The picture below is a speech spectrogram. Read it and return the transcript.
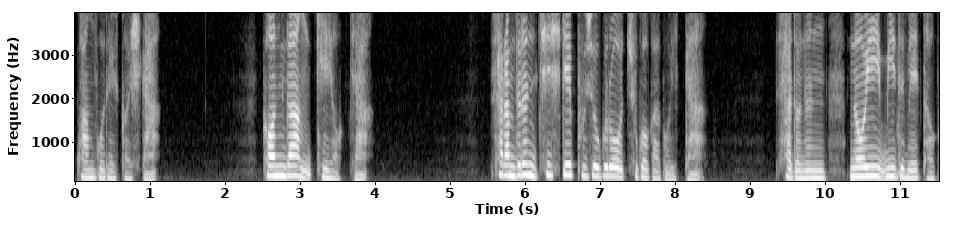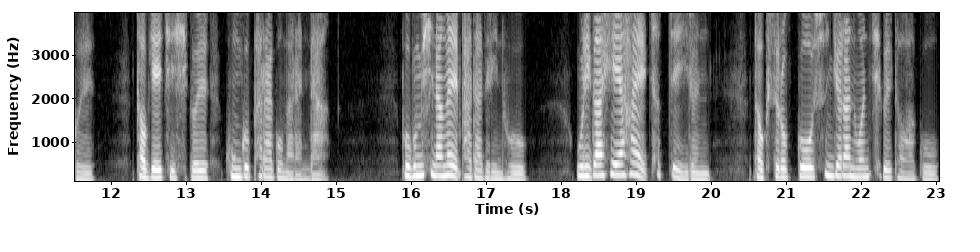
광고될 것이다. 건강 개혁자 사람들은 지식의 부족으로 죽어가고 있다. 사도는 너희 믿음의 덕을, 덕의 지식을 공급하라고 말한다. 복음 신앙을 받아들인 후 우리가 해야 할 첫째 일은 덕스럽고 순결한 원칙을 더하고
